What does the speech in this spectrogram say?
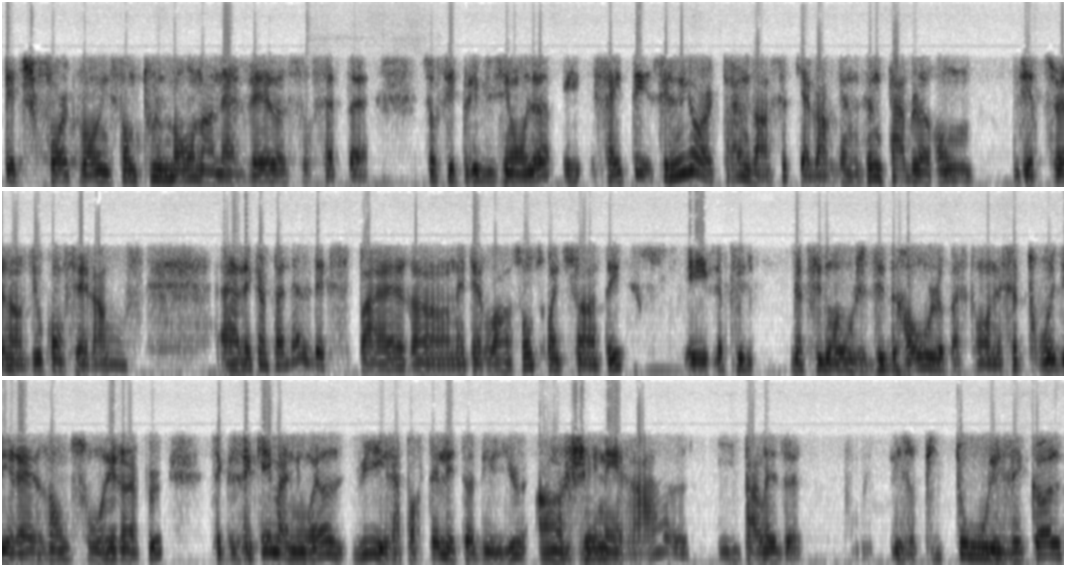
Pitchfork, Rolling Stone, tout le monde en avait sur cette euh, sur ces prévisions-là. Et ça a été, c'est le New York Times ensuite qui avait organisé une table ronde virtuelle en vidéoconférence avec un panel d'experts en intervention de soins de santé. Et le plus le plus drôle, je dis drôle parce qu'on essaie de trouver des raisons de sourire un peu, c'est que Zeke Emmanuel, lui, il rapportait l'état des lieux en général. Il parlait de les hôpitaux, les écoles.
